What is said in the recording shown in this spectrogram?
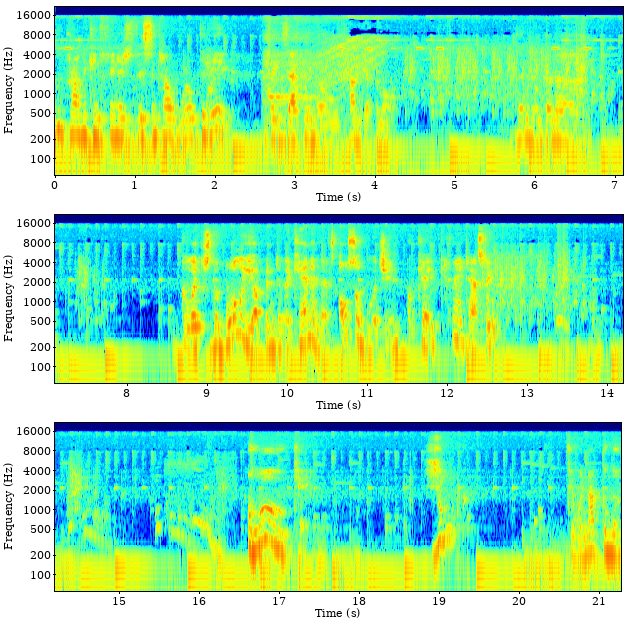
We probably can finish this entire world today. Because I exactly know how to get them all. Then we're gonna glitch the bully up into the cannon that's also glitching. Okay, fantastic. Okay. Jump. Okay, we're not gonna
